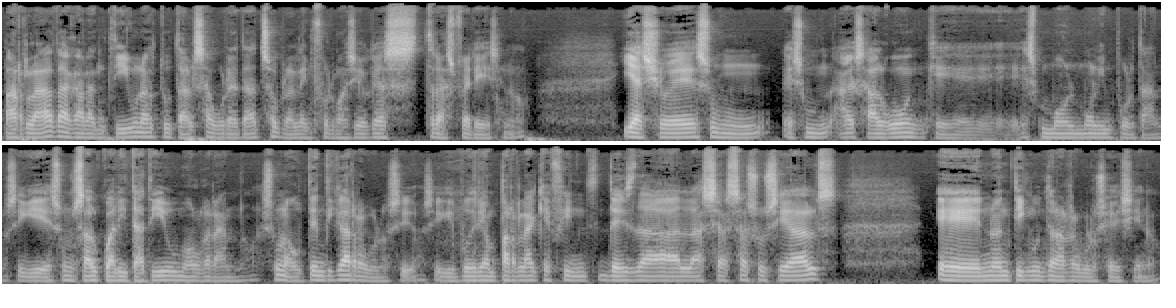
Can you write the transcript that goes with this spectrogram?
parlar de garantir una total seguretat sobre la informació que es transfereix, no? I això és, un, és, un, és algo que és molt, molt important. O sigui, és un salt qualitatiu molt gran. No? És una autèntica revolució. O sigui, podríem parlar que fins des de les xarxes socials eh, no hem tingut una revolució així. No?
